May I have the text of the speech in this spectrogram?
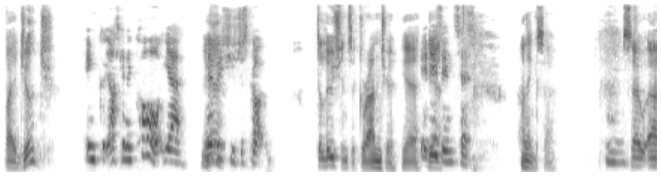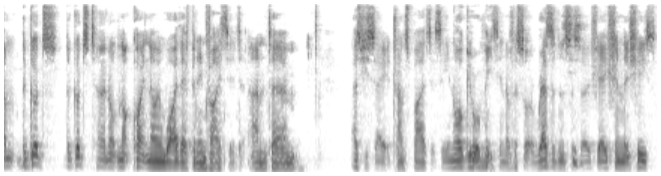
by a judge. In like in a court, yeah. Yeah. Maybe she's just got. Delusions of grandeur, yeah. It yeah. is, isn't it? I think so. So um, the goods the goods turn up, not quite knowing why they've been invited, and um, as you say, it transpires it's the inaugural meeting of a sort of residents' association that she's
